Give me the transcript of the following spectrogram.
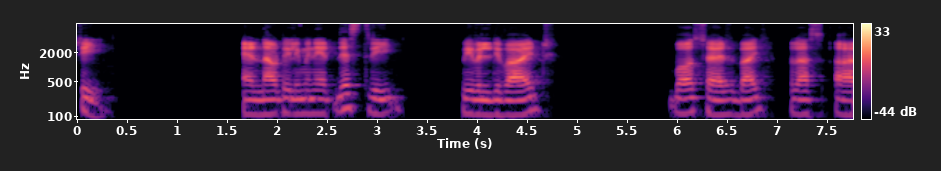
3 and now to eliminate this 3 we will divide both sides by plus or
